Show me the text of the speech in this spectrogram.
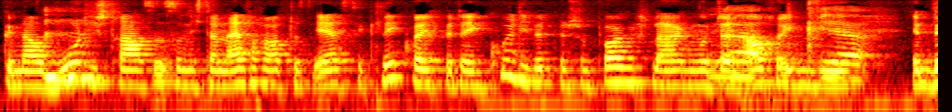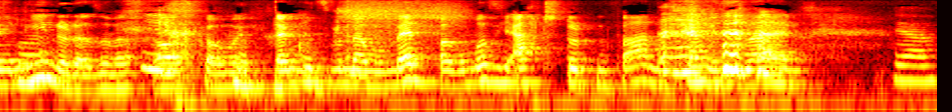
genau, wo Mhm. die Straße ist und ich dann einfach auf das erste klick, weil ich mir denke, cool, die wird mir schon vorgeschlagen und dann Ja, auch irgendwie ja. in Berlin oder sowas rauskomme. Und dann kurz wunder, Moment, warum muss ich acht Stunden fahren? Das kann nicht sein. Ja.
